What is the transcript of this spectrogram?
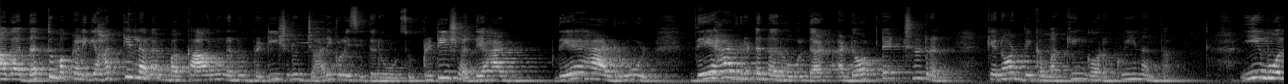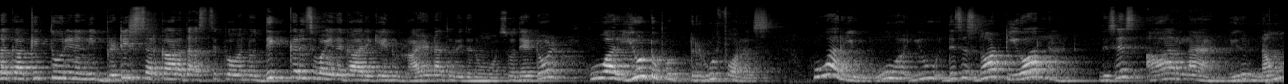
ಆಗ ದತ್ತು ಮಕ್ಕಳಿಗೆ ಹಕ್ಕಿಲ್ಲವೆಂಬ ಕಾನೂನನ್ನು ಬ್ರಿಟಿಷರು ಜಾರಿಗೊಳಿಸಿದ್ದರು. So Britisher they had they had ruled. They had written a rule that adopted children cannot become a king or a queen ಅಂತ. ಈ ಮೂಲಕ ಕಿತ್ತೂರಿನಲ್ಲಿ ಬ್ರಿಟಿಷ್ ಸರ್ಕಾರದ ಅಸ್ತಿತ್ವವನ್ನು ಧಿಕ್ಕರಿಸುವ ಎದೆಗಾರಿಕೆಯನ್ನು ರಾಯಣ್ಣ ತೋರಿದನು. So they told who are you to put rule for us who are you who you this is not your land this is our land ಇದು ನಮ್ಮ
